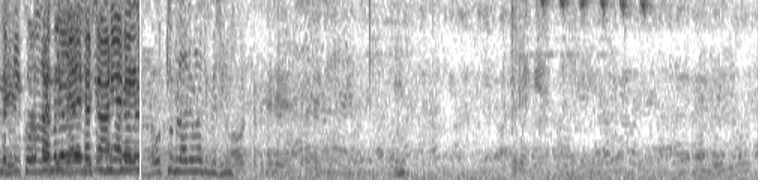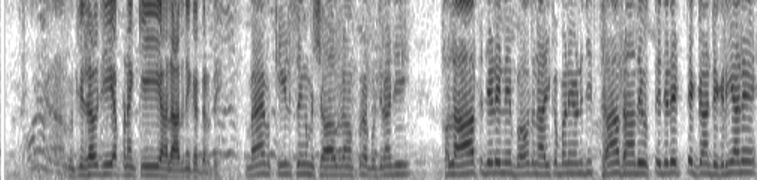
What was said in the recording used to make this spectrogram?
ਮਿੱਟੀ ਖੁਰ ਲੱਗ ਗਈ ਯਾਰ ਇੱਥੇ ਟਾਣੀਆਂ ਡੇਗ ਉੱਥੋਂ ਬੁਲਾ ਦੇ ਉਹਨਾਂ ਚ ਕਿਸੇ ਨੂੰ। ਵਕੀਲ ਸਾਹਿਬ ਜੀ, ਆਪਣਾ ਕੀ ਹਾਲਾਤ ਨੇ ਘੱਗਰ ਦੇ? ਮੈਂ ਵਕੀਲ ਸਿੰਘ ਮਸ਼ਾਲ ਰਾਮਪੁਰਾ ਗੁਜਰਾ ਜੀ। ਹਾਲਾਤ ਜਿਹੜੇ ਨੇ ਬਹੁਤ ਨਾਜ਼ੁਕ ਬਣੇ ਹੋਏ ਨੇ ਜੀ। ਥਾਂ ਥਾਂ ਦੇ ਉੱਤੇ ਜਿਹੜੇ ਢਿੱਗਾਂ ਡਿਗਰੀਆਂ ਨੇ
